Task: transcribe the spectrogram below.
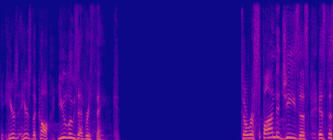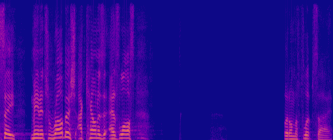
here's, here's the call you lose everything. To respond to Jesus is to say, man, it's rubbish. I count as, as lost. But on the flip side,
